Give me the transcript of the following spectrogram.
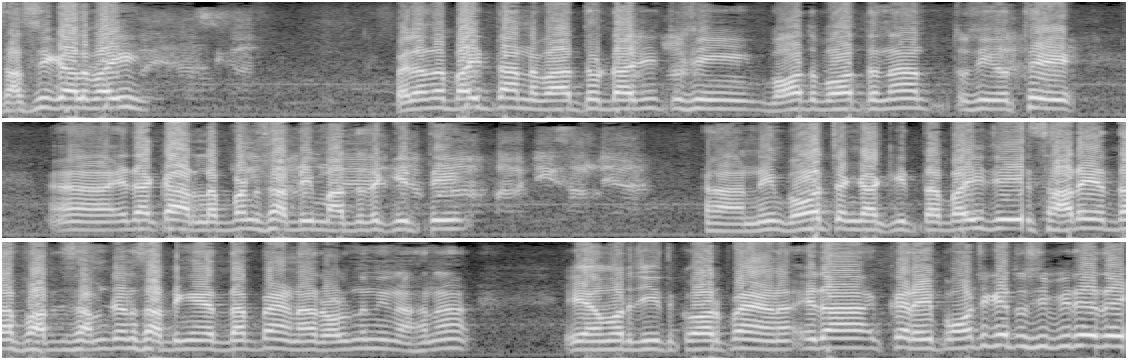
ਸਤਿ ਸ੍ਰੀ ਅਕਾਲ ਬਾਈ। ਪਹਿਲਾਂ ਤਾਂ ਬਾਈ ਧੰਨਵਾਦ ਤੁਹਾਡਾ ਜੀ। ਤੁਸੀਂ ਬਹੁਤ ਬਹੁਤ ਨਾ ਤੁਸੀਂ ਉੱਥੇ ਇਹਦਾ ਘਰ ਲੱਭਣ ਸਾਡੀ ਮਦਦ ਕੀਤੀ। ਹਾਂ, ਨਹੀਂ, ਬਹੁਤ ਚੰਗਾ ਕੀਤਾ ਬਾਈ ਜੇ। ਸਾਰੇ ਇਦਾਂ ਫਰਜ਼ ਸਮਝਣ, ਸਾਡੀਆਂ ਇਦਾਂ ਭੈਣਾਂ ਰੁਲਣ ਨਹੀਂ ਨਾ, ਹਨਾ? ਇਹ ਅਮਰਜੀਤ ਕੌਰ ਭੈਣ, ਇਹਦਾ ਘਰੇ ਪਹੁੰਚ ਗਏ ਤੁਸੀਂ ਵੀਰੇ ਦੇ?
